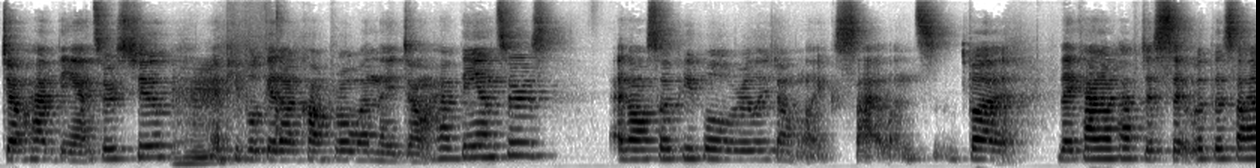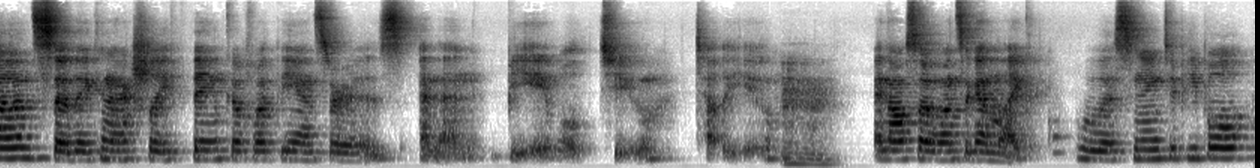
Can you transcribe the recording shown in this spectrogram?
don't have the answers to, Mhm. and people get uncomfortable when they don't have the answers. And also people really don't like silence, but they kind of have to sit with the silence so they can actually think of what the answer is and then be able to tell you Mhm. And also once again like listening to people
